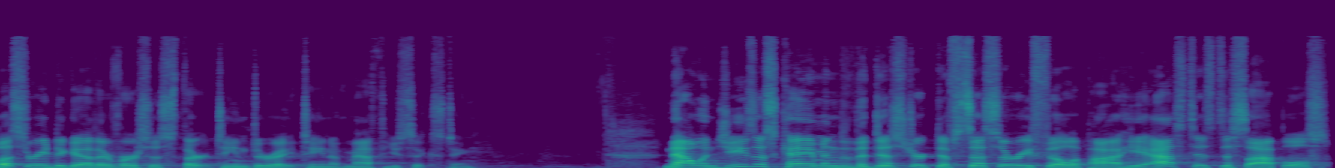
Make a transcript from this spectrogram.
Let's read together verses 13 through 18 of Matthew 16. Now, when Jesus came into the district of Caesarea Philippi, he asked his disciples,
